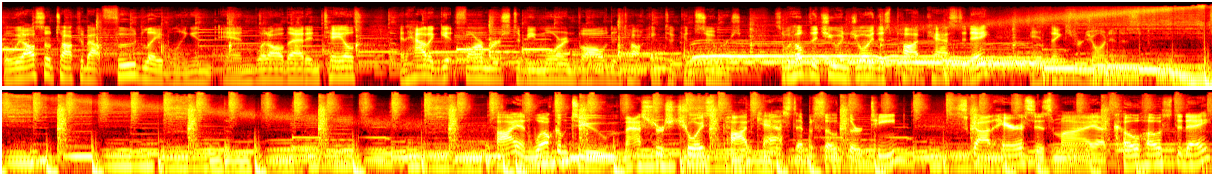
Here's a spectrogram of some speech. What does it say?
But we also talked about food labeling and, and what all that entails and how to get farmers to be more involved in talking to consumers. So we hope that you enjoy this podcast today, and thanks for joining us. Hi, and welcome to Master's Choice Podcast, episode 13. Scott Harris is my uh, co host today.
